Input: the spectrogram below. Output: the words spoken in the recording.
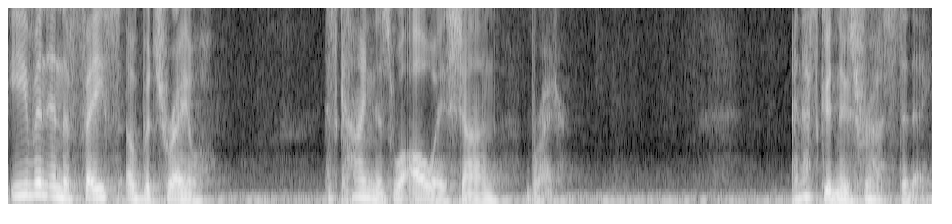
even in the face of betrayal. His kindness will always shine brighter. And that's good news for us today.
